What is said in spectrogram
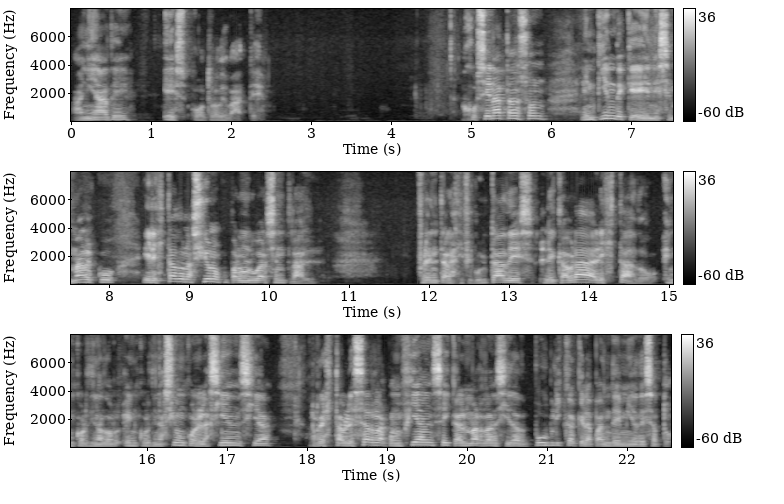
añade, es otro debate. José Nathanson entiende que en ese marco el Estado-Nación ocupará un lugar central. Frente a las dificultades, le cabrá al Estado, en, en coordinación con la ciencia, restablecer la confianza y calmar la ansiedad pública que la pandemia desató.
